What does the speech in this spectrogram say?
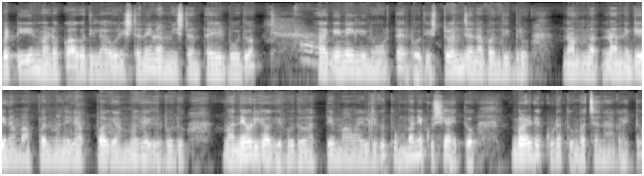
ಬಟ್ ಏನು ಮಾಡೋಕ್ಕೂ ಆಗೋದಿಲ್ಲ. ಅವ್ರ ಇಷ್ಟನೇ ನಮ್ಮ ಇಷ್ಟ ಅಂತ ಹೇಳ್ಬೋದು. ಹಾಗೆಯೇ ಇಲ್ಲಿ ನೋಡ್ತಾ ಇರ್ಬೋದು. ಎಷ್ಟೊಂದು ಜನ ಬಂದಿದ್ದರು ನಮ್ಮ, ನನಗೆ, ನಮ್ಮ ಅಪ್ಪನ ಮನೇಲಿ ಅಪ್ಪಗೆ, ಅಮ್ಮಗೆ ಆಗಿರ್ಬೋದು, ಮನೆಯವರಿಗಾಗಿರ್ಬೋದು, ಅತ್ತೆ, ಮಾವ ಎಲ್ರಿಗೂ ತುಂಬಾ ಖುಷಿ ಆಯಿತು. ಬರ್ಡೇ ಕೂಡ ತುಂಬ ಚೆನ್ನಾಗಾಯಿತು.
